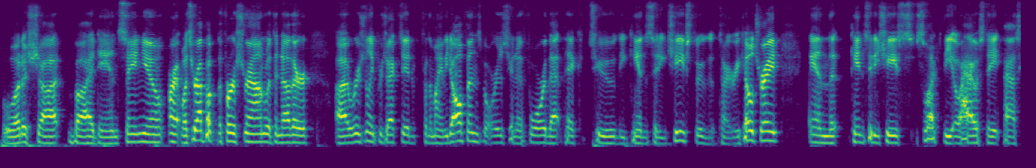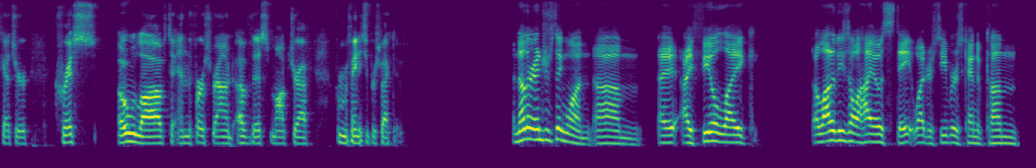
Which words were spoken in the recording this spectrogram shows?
what a shot by Dan Sainio. All right, let's wrap up the first round with another uh, originally projected for the Miami Dolphins, but we're just going to forward that pick to the Kansas City Chiefs through the Tyreek Hill trade. And the Kansas City Chiefs select the Ohio State pass catcher, Chris Olave, to end the first round of this mock draft from a fantasy perspective. Another interesting one. Um, I I feel like a lot of these Ohio State wide receivers kind of come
